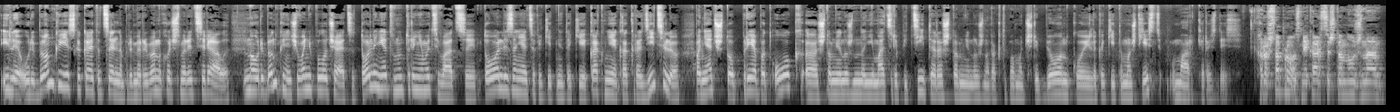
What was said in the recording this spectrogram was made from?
или у ребенка есть какая-то цель, например, ребенок хочет смотреть сериалы, но у ребенка ничего не получается. То ли нет внутренней мотивации, то ли занятия какие-то не такие. Как мне, как родителю, понять, что препод ок, э, что мне нужно нанимать репетитора, что мне нужно как-то помочь ребенку, или какие-то, может, есть маркеры здесь? Хороший вопрос. Мне кажется, что нужно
